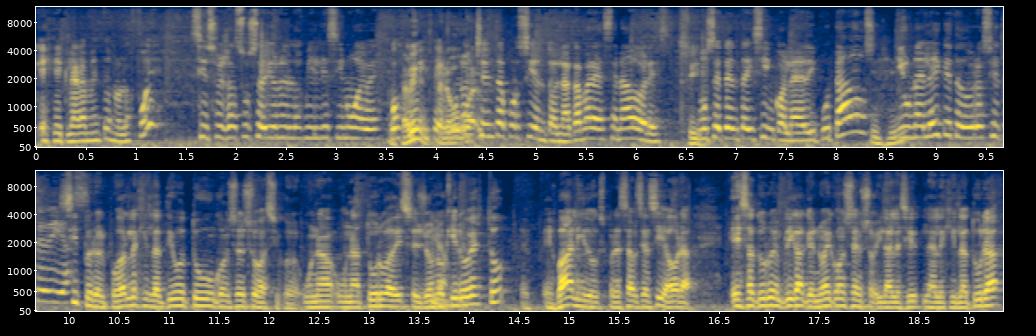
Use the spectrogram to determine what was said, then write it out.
Es que claramente no lo fue si eso ya sucedió en el 2019, vos tuviste un 80% en la Cámara de Senadores, un 75% en la de diputados y una ley que te duró siete días. Sí, pero el Poder Legislativo tuvo un consenso básico. Una, una turba dice yo no quiero esto, es, válido expresarse así. Ahora, esa turba implica que no hay consenso y la, legislatura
